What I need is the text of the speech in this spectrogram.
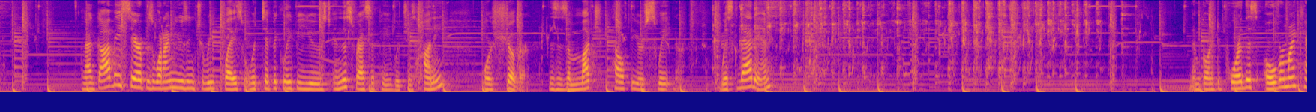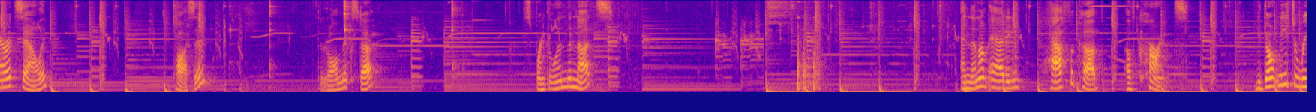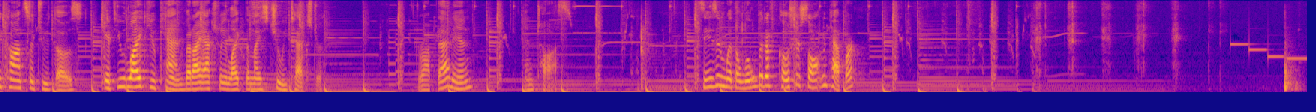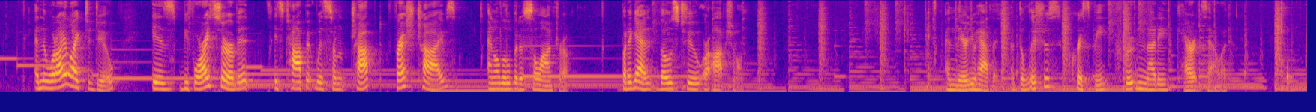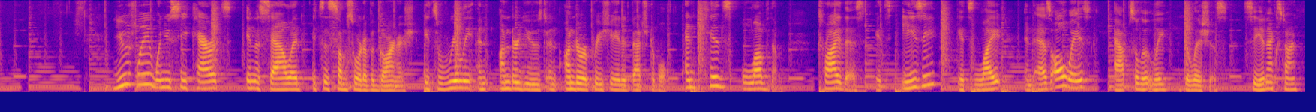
Now agave syrup is what I'm using to replace what would typically be used in this recipe, which is honey or sugar. This is a much healthier sweetener. Whisk that in. And I'm going to pour this over my carrot salad. Toss it. Get it all mixed up. Sprinkle in the nuts. and then I'm adding half a cup of currants. You don't need to reconstitute those. If you like, you can, but I actually like the nice chewy texture. Drop that in and toss. Season with a little bit of kosher salt and pepper. And then what I like to do is, before I serve it, is top it with some chopped fresh chives and a little bit of cilantro. But again, those two are optional. And there you have it, a delicious, crispy, fruit and nutty carrot salad. Usually when you see carrots in a salad, it's as some sort of a garnish. It's really an underused and underappreciated vegetable, and kids love them. Try this. It's easy, it's light, and as always, absolutely delicious. See you next time.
